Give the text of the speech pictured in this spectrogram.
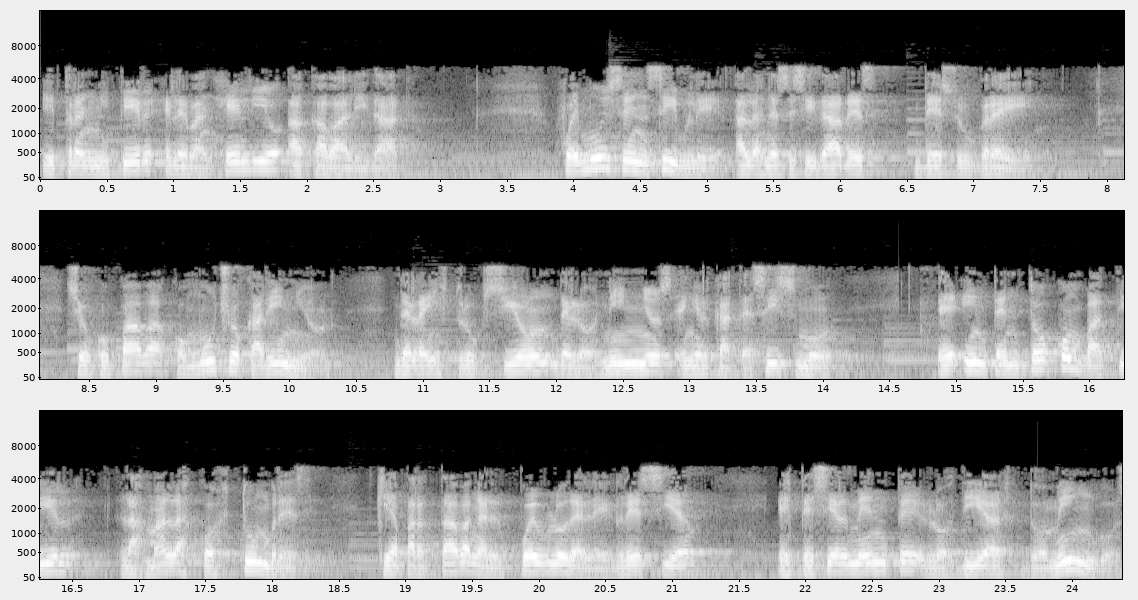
y transmitir el Evangelio a cabalidad. Fue muy sensible a las necesidades de su grey se ocupaba con mucho cariño de la instrucción de los niños en el catecismo e intentó combatir las malas costumbres que apartaban al pueblo de la iglesia, especialmente los días domingos.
